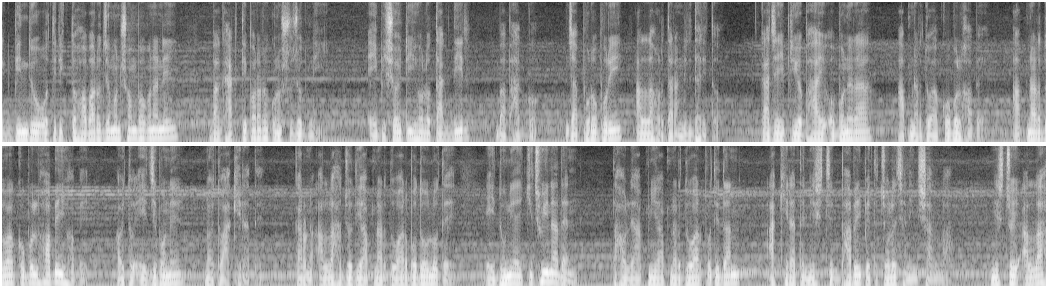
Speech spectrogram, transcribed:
এক বিন্দু অতিরিক্ত হবারও যেমন সম্ভাবনা নেই বা ঘাটতি পড়ারও কোনো সুযোগ নেই। এই বিষয়টি হলো তাকদির বা ভাগ্য, যা পুরোপুরি আল্লাহর দ্বারা নির্ধারিত। কাজেই প্রিয় ভাই ও বোনেরা আপনার দোয়া কবুল হবে। আপনার দোয়া কবুল হবেই হবে, হয়তো এই জীবনে, নয়তো আখিরাতে। কারণ আল্লাহ যদি আপনার দোয়ার বদৌলতে এই দুনিয়ায় কিছুই না দেন, তাহলে আপনি আপনার দোয়ার প্রতিদান আখিরাতে নিশ্চিতভাবেই পেতে চলেছেন ইনশাল্লাহ নিশ্চয়ই আল্লাহ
